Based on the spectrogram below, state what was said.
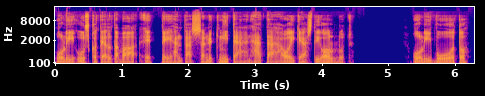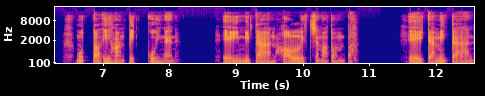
Oli uskoteltavaa, ettei hän tässä nyt mitään hätää oikeasti ollut. Oli vuoto, mutta ihan pikkuinen – ei mitään hallitsematonta. Eikä mitään,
